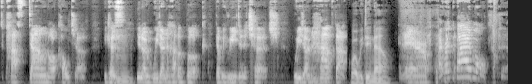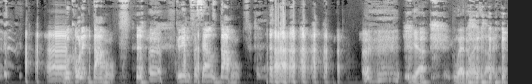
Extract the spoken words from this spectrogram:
to pass down our culture because Mm. you know we don't have a book that we read in a church. We don't Mm-hmm. have that. Well, we do now. Hello, I read the Bible. we'll call it Babel. Glyn Fussell's Babel. yeah. Where do I start?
